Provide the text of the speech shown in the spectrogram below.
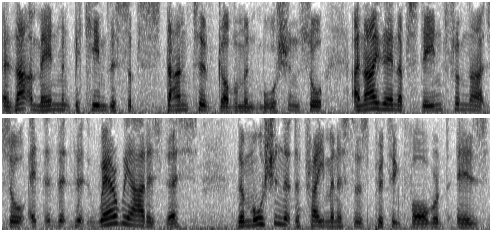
uh, that amendment became the substantive government motion. So, and I then abstained from that. So, it, the, the, where we are is this: the motion that the Prime Minister is putting forward is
